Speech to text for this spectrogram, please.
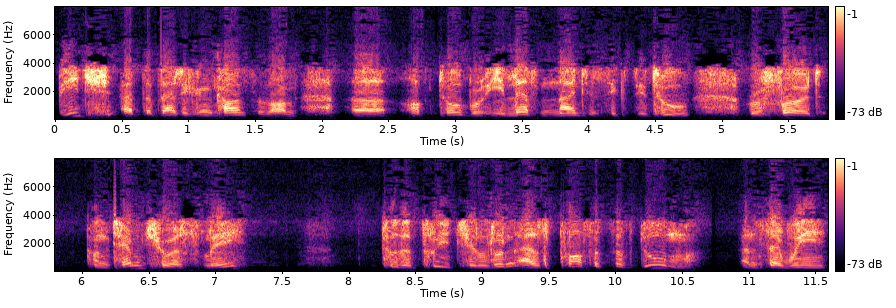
speech at the Vatican Council on uh, October 11, 1962, referred contemptuously to the three children as prophets of doom and said, "We,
